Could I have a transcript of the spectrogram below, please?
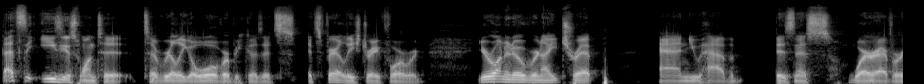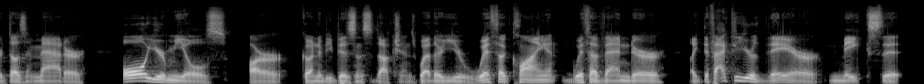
that's the easiest one to to really go over because it's it's fairly straightforward. You're on an overnight trip and you have a business wherever, it doesn't matter all your meals are going to be business deductions, whether you're with a client, with a vendor. Like the fact that you're there makes it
